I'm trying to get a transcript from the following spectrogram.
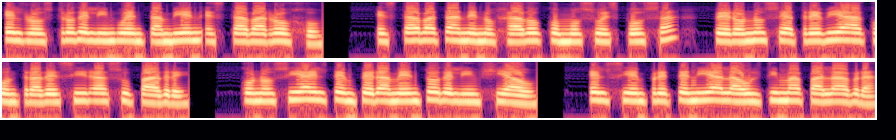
El rostro de Lingwen también estaba rojo. Estaba tan enojado como su esposa, pero no se atrevía a contradecir a su padre. Conocía el temperamento de Lin Xiao. Él siempre tenía la última palabra.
